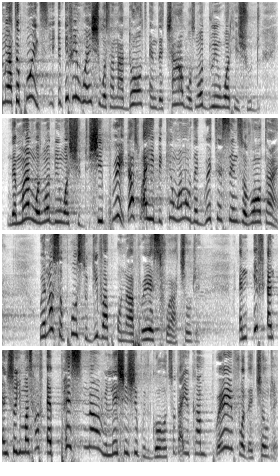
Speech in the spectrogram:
mean, at a point, even when she was an adult and the child was not doing what he should, the man was not doing what should, she prayed. That's why he became one of the greatest saints of all time. We're not supposed to give up on our prayers for our children. And, if, and, and so you must have a personal relationship with God so that you can pray for the children.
